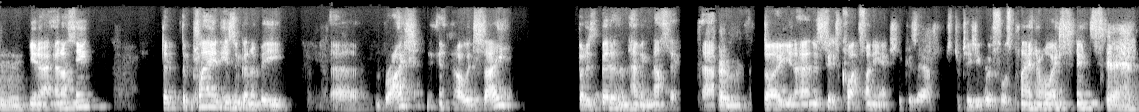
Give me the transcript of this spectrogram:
Mm. You know, and I think the, the plan isn't going to be uh, right, I would say, but it's better than having nothing. Um, so you know, and it's, it's quite funny actually because our strategic workforce planner always says, yeah.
